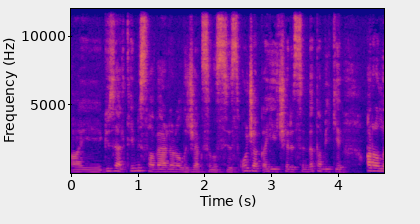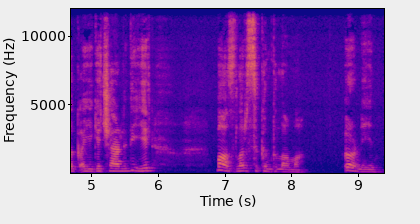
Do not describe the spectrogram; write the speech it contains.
Ay güzel temiz haberler alacaksınız siz. Ocak ayı içerisinde tabii ki Aralık ayı geçerli değil. Bazıları sıkıntılı ama. Örneğin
